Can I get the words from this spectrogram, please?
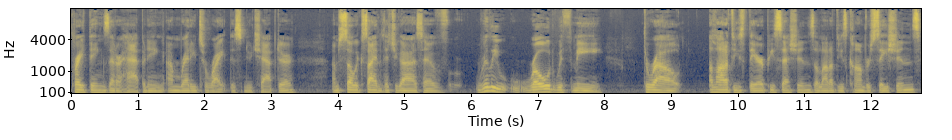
great things that are happening. I'm ready to write this new chapter. I'm so excited that you guys have really rode with me throughout a lot of these therapy sessions, a lot of these conversations.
